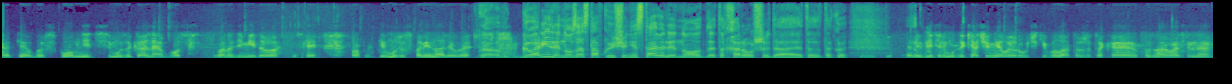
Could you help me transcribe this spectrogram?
Хотел бы вспомнить музыкальный обоз Ивана Демидова. Если пропустил, может, вспоминали вы. Э, Говорили, но заставку еще не ставили, но это хороший, да, это такой... Любитель музыки. Очумелые ручки была тоже такая познавательная.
